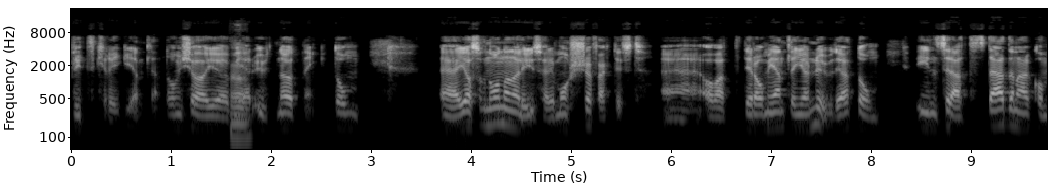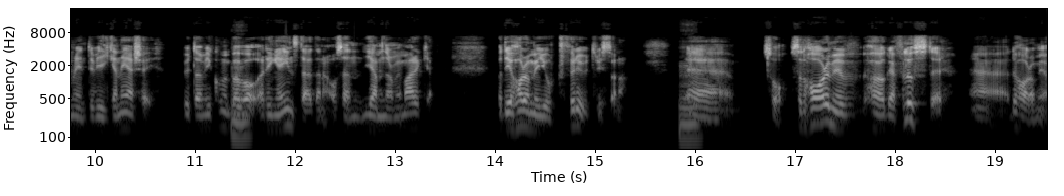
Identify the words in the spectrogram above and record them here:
blitzkrig egentligen. De kör ju Ja. mer utnötning. De, eh, jag såg någon analys här i morse faktiskt, eh, av att det de egentligen gör nu, det är att de inser att städerna kommer inte vika ner sig. Utan vi kommer behöva ringa in städerna och sen jämna dem i marken. Och det har de ju gjort förut, ryssarna. Mm. Eh, så. Sen har de ju höga förluster. Eh, det har de ju.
